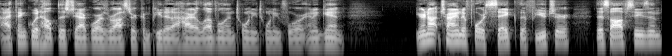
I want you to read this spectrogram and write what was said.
I think would help this Jaguars roster compete at a higher level in 2024. And again, you're not trying to forsake the future this offseason,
